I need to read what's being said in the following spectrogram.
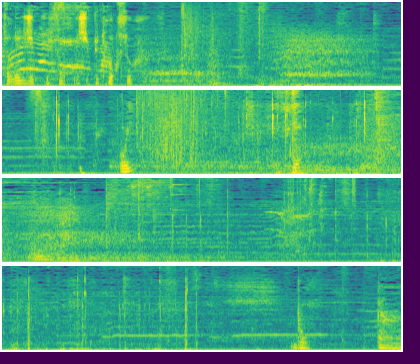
Étant donné que j'ai plus faim, j'ai plus trop de sous. Oui. Quoi Bon. Ben,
